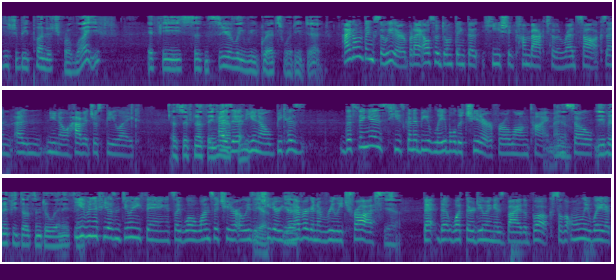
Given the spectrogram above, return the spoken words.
he should be punished for life if he sincerely regrets what he did. I don't think so either, but I also don't think that he should come back to the Red Sox and and you know have it just be like As if nothing happened. as happened. it you know because the thing is he's going to be labeled a cheater for a long time, and Yeah. so even if he doesn't do anything. even if he doesn't do anything, it's like well once a cheater always a Yeah, cheater. You're yeah. never going to really trust yeah. That that what they're doing is by the book. So the only way to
